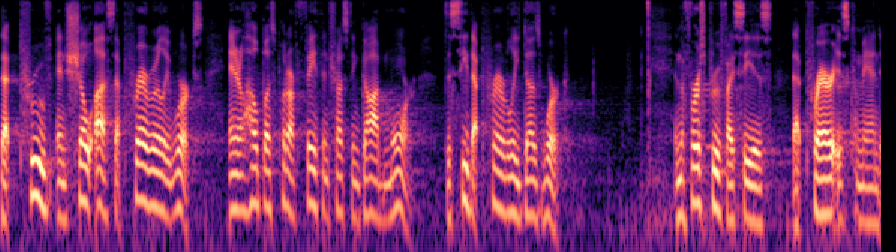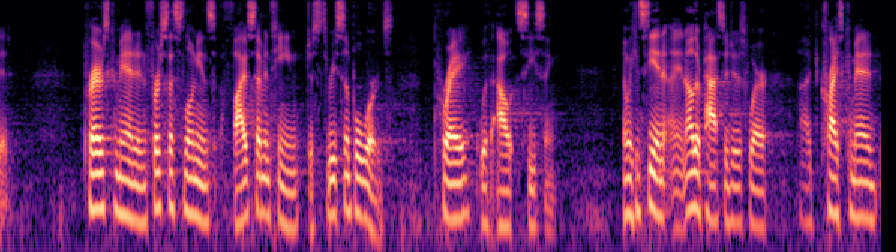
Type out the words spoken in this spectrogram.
that prove and show us that prayer really works and it'll help us put our faith and trust in God more to see that prayer really does work. And the first proof I see is that prayer is commanded. Prayer is commanded in 1 Thessalonians 5:17, just three simple words. Pray without ceasing. And we can see in, in other passages where uh, Christ commanded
